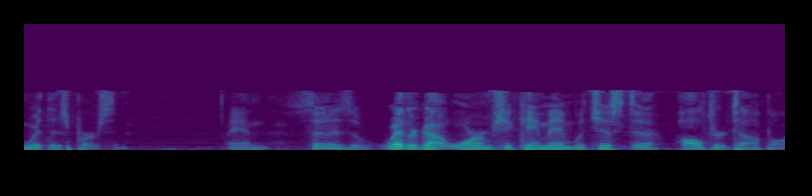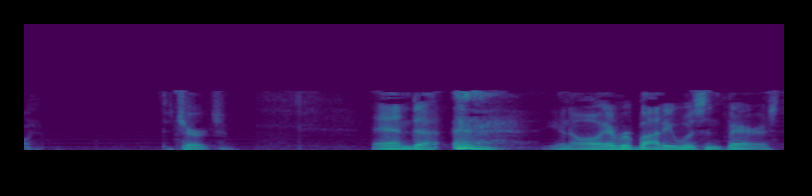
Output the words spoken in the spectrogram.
with this person. And as soon as the weather got warm, she came in with just a halter top on to church. And, uh, you know, everybody was embarrassed.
